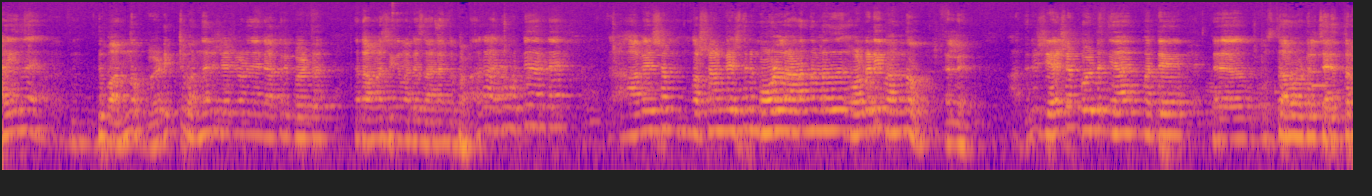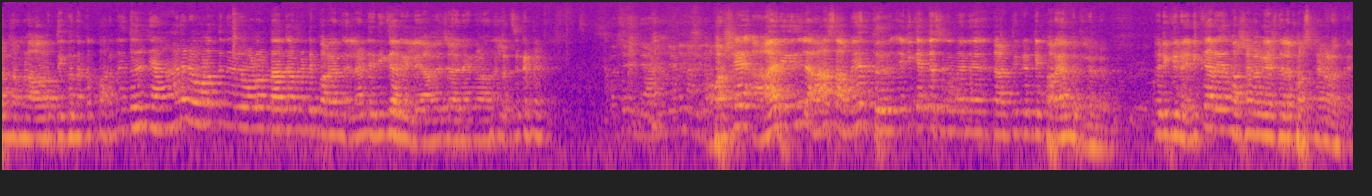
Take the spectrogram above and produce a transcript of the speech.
ആയിന്ന് ഇത് വന്നു. വെടിറ്റ് വന്നതിന് ശേഷമാണ് ഞാൻ രാത്രി പോയിട്ട് താമസിക്കുന്ന തമാശക്ക് മറ്റേ സാധനമൊക്കെ പറഞ്ഞത്. അത് അതിന് മുന്നേ തന്നെ ആവേശം വർഷങ്ങൾക്ക് ശേഷത്തിന് മുകളിലാണെന്നുള്ളത് ഓൾറെഡി വന്നു അല്ലേ? അതിനുശേഷം പോയിട്ട് ഞാൻ മറ്റേ പുസ്തകം ഹോട്ടൽ ചരിത്രം നമ്മൾ ആവർത്തിക്കുന്നൊക്കെ പറഞ്ഞത് ഞാനൊരു ഓളത്തിന് ഒരു ഓളം ഉണ്ടാക്കാൻ വേണ്ടി പറയുന്നത്. അല്ലാണ്ട് എനിക്കറിയില്ല ആവേശം അതിനേക്കാളും നല്ല സിനിമ പക്ഷെ ആ രീതിയിൽ ആ സമയത്ത് എനിക്ക് എന്റെ സിനിമനെ താഴ്ത്തി കെട്ടി പറയാൻ പറ്റില്ലല്ലോ. ഒരിക്കലും എനിക്കറിയാം വർഷങ്ങൾക്ക് ശേഷത്തിലെ പ്രശ്നങ്ങളൊക്കെ.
